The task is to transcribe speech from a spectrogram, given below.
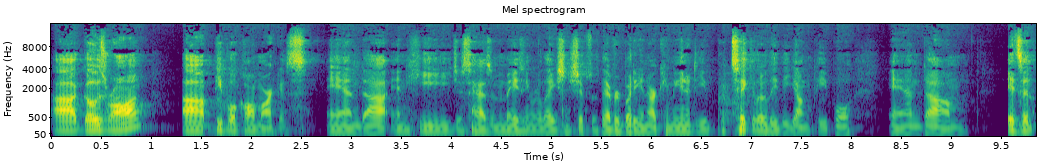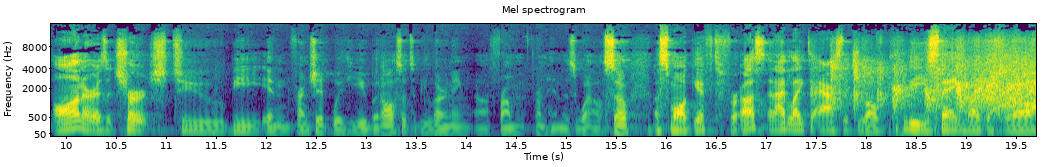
uh, goes wrong, uh, people call Marcus and uh, and he just has amazing relationships with everybody in our community, particularly the young people. And um, it's an honor as a church to be in friendship with you, but also to be learning uh, from from him as well. So a small gift for us, and I'd like to ask that you all please thank Marcus for all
